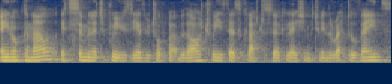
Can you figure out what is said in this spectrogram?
anal canal, it's similar to previously as we talked about with arteries. There's collateral circulation between the rectal veins,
